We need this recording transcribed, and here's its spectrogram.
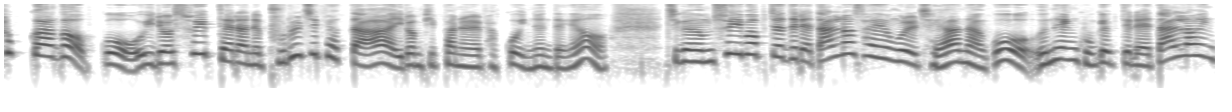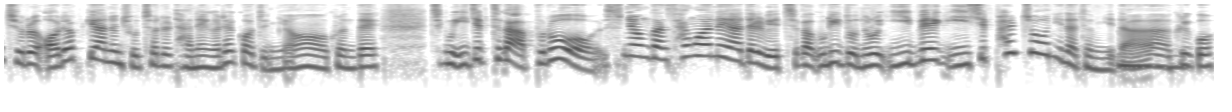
효과가 없고 오히려 수입 대란에 불을 지폈다 이런 비판을 받고 있는데요. 지금 수입업자들의 달러 사용을 제한하고 은행 고객들의 달러 인출을 어렵게 하는 조처를 단행을 했거든요. 그런데 지금 이집트가 앞으로 수년간 상환해야 될 외채가 우리 돈으로 228조 원이나 됩니다. 음. 그리고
